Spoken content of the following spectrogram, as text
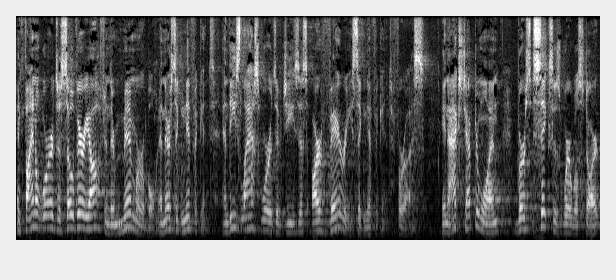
And final words are so very often, they're memorable and they're significant. And these last words of Jesus are very significant for us. In Acts chapter 1, verse 6 is where we'll start.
